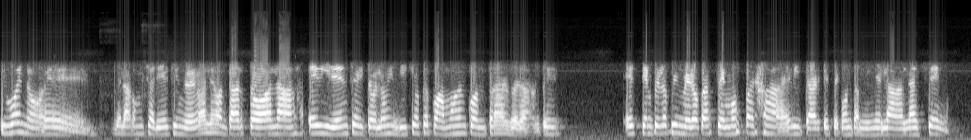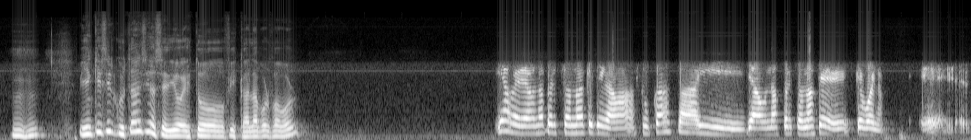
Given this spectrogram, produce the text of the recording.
y bueno, eh, de la Comisaría 19 a levantar todas las evidencias y todos los indicios que podamos encontrar, ¿verdad? Antes, es siempre lo primero que hacemos para evitar que se contamine la, la escena. ¿Y en qué circunstancias se dio esto, fiscala, por favor? Y a ver, era una persona que llegaba a su casa y ya unas personas que, que bueno, eh,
